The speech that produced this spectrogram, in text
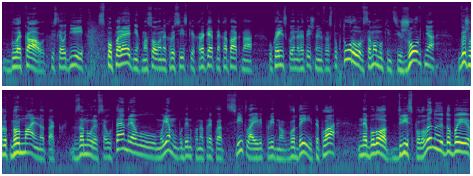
блекаут після однієї з попередніх масованих російських ракетних атак на українську енергетичну інфраструктуру в самому кінці жовтня. Вишгород нормально так занурився у темряву. У моєму будинку, наприклад, світла і відповідно води і тепла не було дві з половиною доби.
